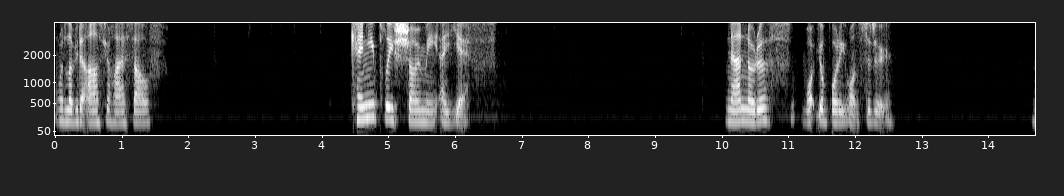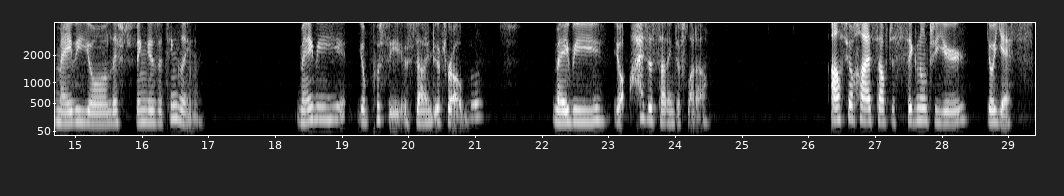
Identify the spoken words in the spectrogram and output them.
I would love you to ask your higher self Can you please show me a yes? Now notice what your body wants to do. Maybe your left fingers are tingling. Maybe your pussy is starting to throb. Maybe your eyes are starting to flutter. Ask your higher self to signal to you your yes.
